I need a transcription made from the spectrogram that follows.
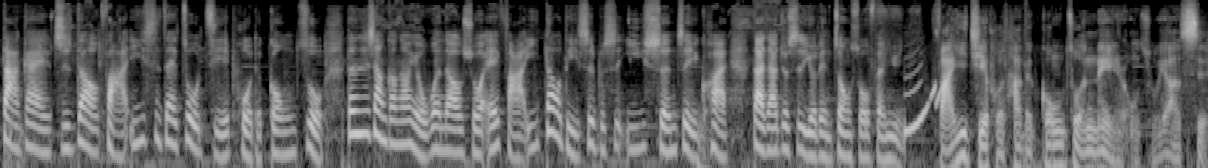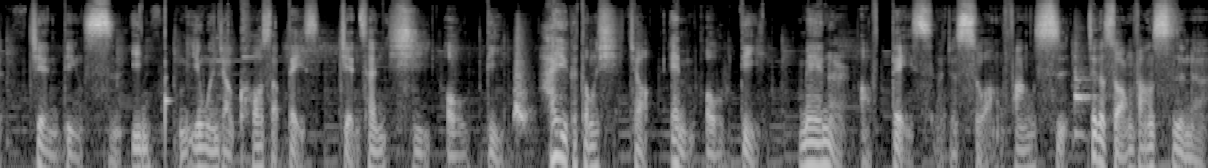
大概知道法医是在做解剖的工作，但是像刚刚有问到说，哎，法医到底是不是医生这一块，大家就是有点众说纷纭。法医解剖他的工作内容主要是鉴定死因，我们英文叫 cause of death，简称 COD。还有一个东西叫 MOD。Manner of death 就死亡方式。这个死亡方式呢，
